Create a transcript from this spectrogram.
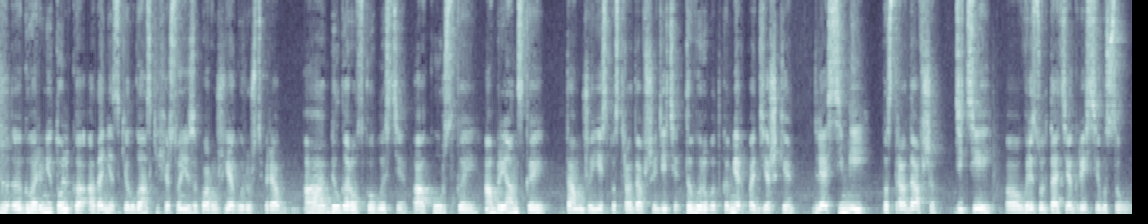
э, говорю не только о Донецке, Луганске, Херсоне Запорожье, я говорю теперь о, о Белгородской области, о Курской, о Брянской, там уже есть пострадавшие дети. Это выработка мер поддержки для семей пострадавших детей э, в результате агрессии ВСУ.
